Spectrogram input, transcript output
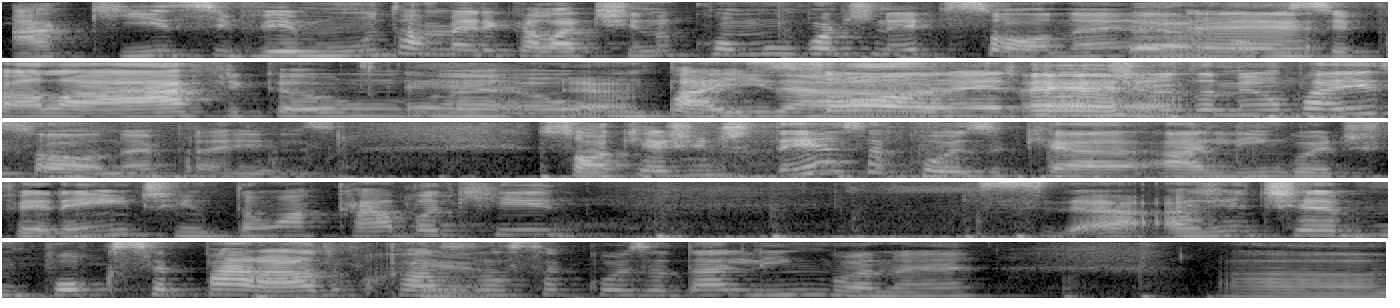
aqui se vê muito a América Latina como um continente só, né? É. Como se fala a África, um, né, um É. país Exato. só, né? A É. Latina também é um país só, né, pra eles. Só que a gente tem essa coisa que a, a língua é diferente, então acaba que a, a gente é um pouco separado por causa É. dessa coisa da língua, né? Ah,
